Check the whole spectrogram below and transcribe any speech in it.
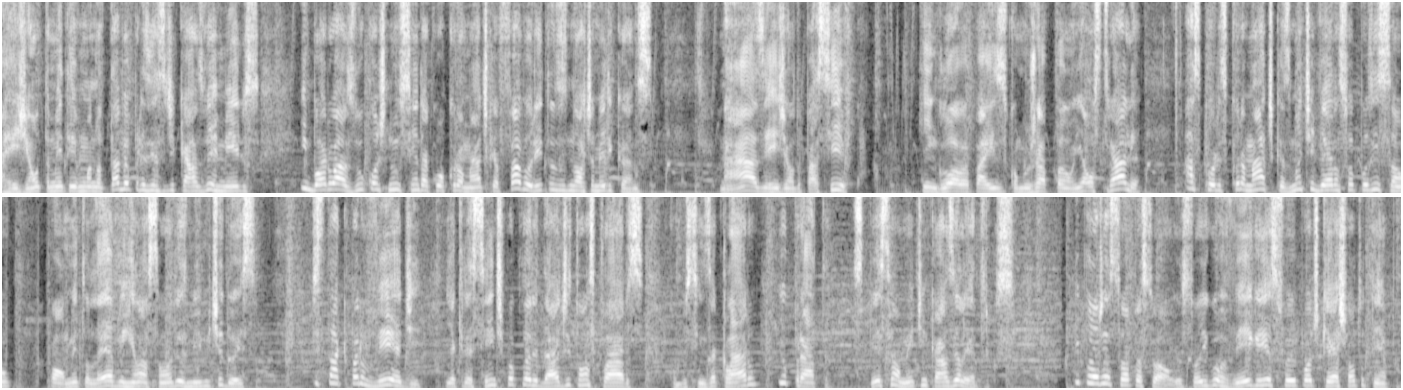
A região também teve uma notável presença de carros vermelhos, embora o azul continue sendo a cor cromática favorita dos norte-americanos. Na Ásia e região do Pacífico, que engloba países como o Japão e a Austrália, as cores cromáticas mantiveram sua posição, com aumento leve em relação a 2022. Destaque para o verde e a crescente popularidade de tons claros, como o cinza claro e o prata, especialmente em carros elétricos. E por hoje é só, pessoal. Eu sou Igor Veiga e esse foi o podcast Alto Tempo.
